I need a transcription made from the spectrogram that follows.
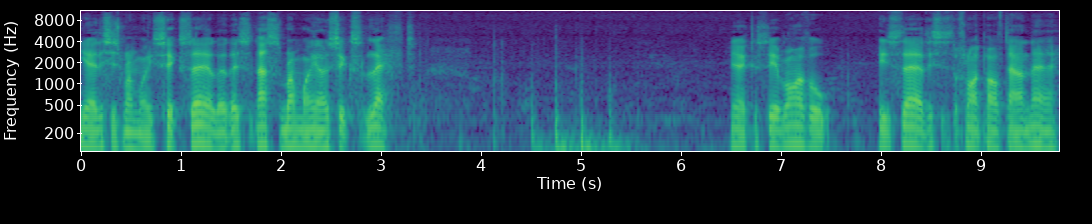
Yeah, this is runway 6 there. Look, that's runway 06 left. Yeah, because the arrival is there. This is the flight path down there.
